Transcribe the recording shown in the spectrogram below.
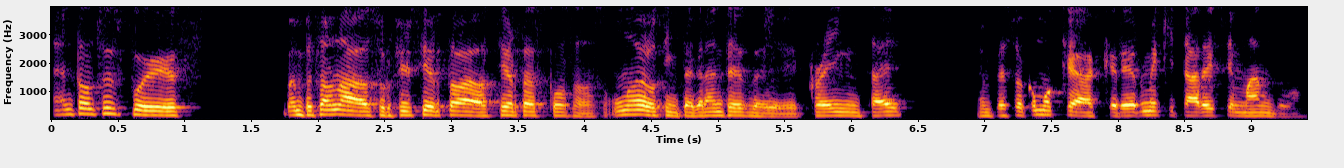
Entonces, pues empezaron a surgir ciertas, ciertas cosas. Uno de los integrantes de Crying Inside empezó como que a quererme quitar ese mando.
